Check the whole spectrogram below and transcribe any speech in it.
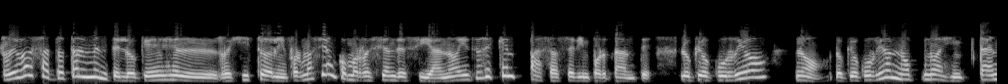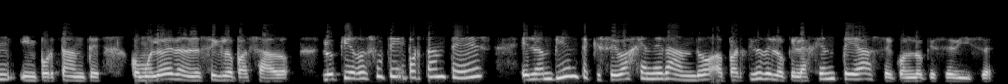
rebasa totalmente lo que es el registro de la información como recién decía no y entonces qué pasa a ser importante lo que ocurrió no lo que ocurrió no no es tan importante como lo era en el siglo pasado. Lo que resulta importante es el ambiente que se va generando a partir de lo que la gente hace con lo que se dice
